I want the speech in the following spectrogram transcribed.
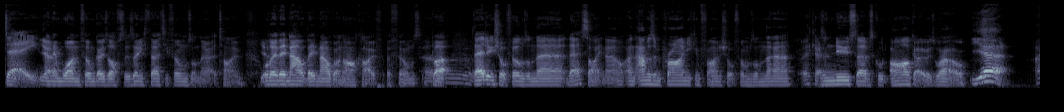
day, Yeah. and then one film goes off. So there's only thirty films on there at a time. Yeah. Although they now they've now got an archive of films, but Oh. they're doing short films on their their site now. And Amazon Prime, you can find short films on there. There's a new service called Argo as well. Yeah. Uh,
